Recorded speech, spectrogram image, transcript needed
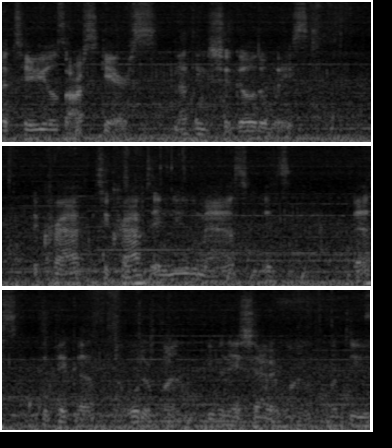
Materials are scarce. Nothing should go to waste. The craft to craft a new mask, it's best to pick up an older one, even a shattered one will do.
